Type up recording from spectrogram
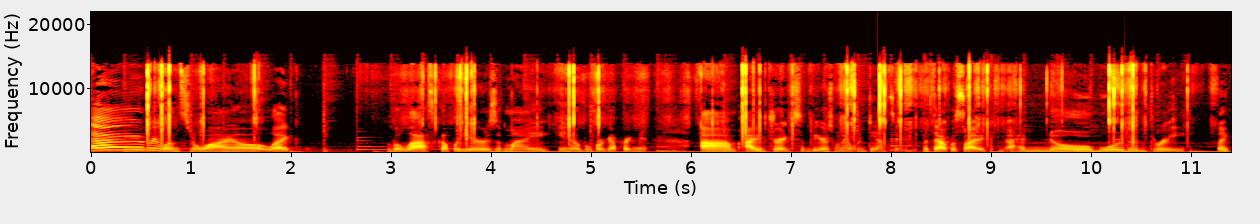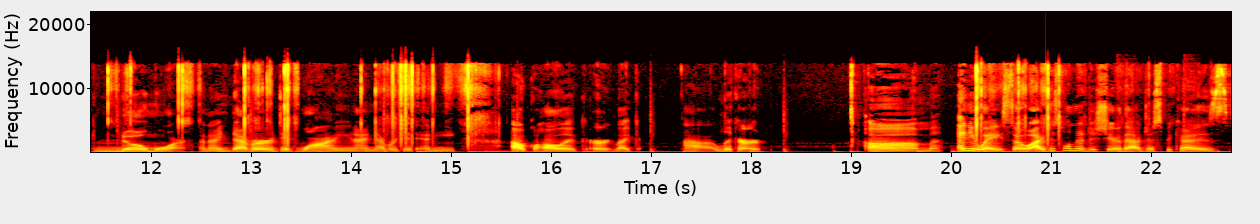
every once in a while, like the last couple years of my, you know, before I got pregnant, um, I drank some beers when I went dancing. But that was like, I had no more than three. like no more. And I never did wine. I never did any alcoholic or like uh, liquor. Um, anyway, so I just wanted to share that just because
